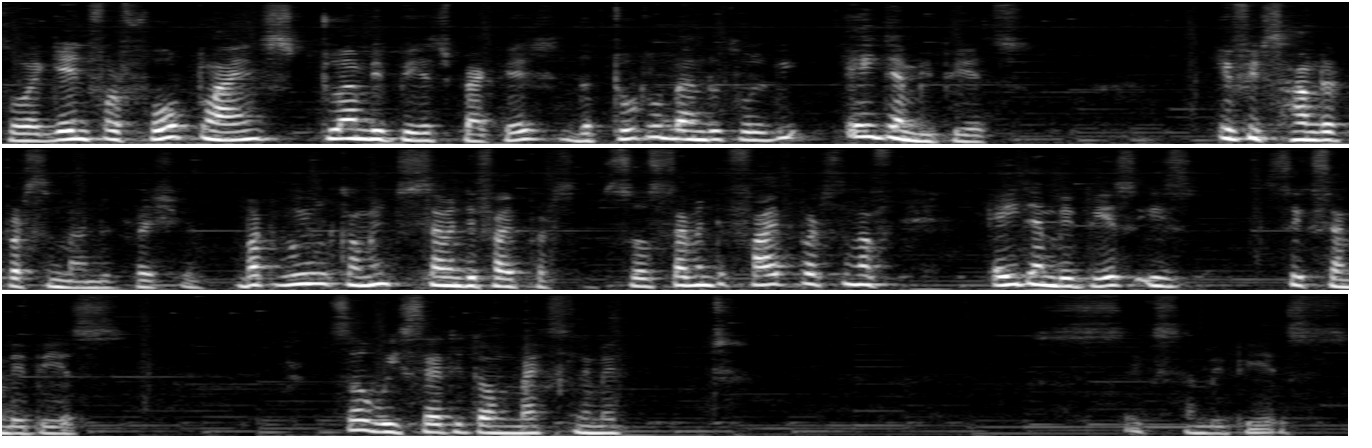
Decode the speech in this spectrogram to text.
so again for four clients 2 Mbps package the total bandwidth will be 8 Mbps if it's 100% bandwidth ratio. But we will commit 75% so 75% of 8 Mbps is 6 Mbps. So we set it on max limit 6 Mbps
